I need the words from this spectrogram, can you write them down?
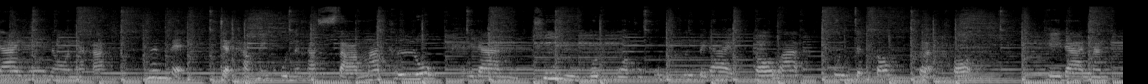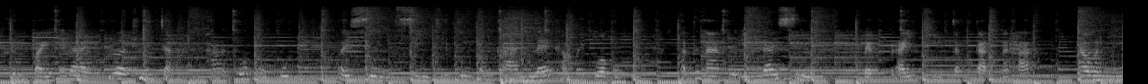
ได้แน่นอนนะคะ นั่นแหละจะทำให้คุณนะคะสามารถทะลุเพดาน ที่อยู่บนหัวของคุณขึ้นไปได้ เพราะว่าคุณจะต้องกระเทาะเพดานนั้นขึ้นไปให้ได้ เพื่อที่จะพาตัวของคุณไปสู่สิ่งที่คุณต้องการ และทำให้ตัวของคุณพัฒนาตัวเองได้สูงแบบไร้ขีดจำกัดนะคะถ้าวันนี้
